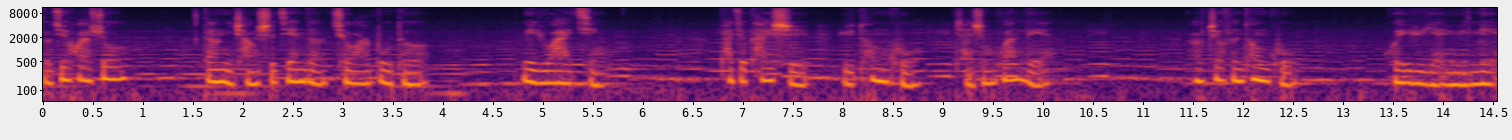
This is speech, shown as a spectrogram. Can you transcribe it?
有句话说：“当你长时间的求而不得，例如爱情，它就开始与痛苦产生关联，而这份痛苦会愈演愈烈。”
